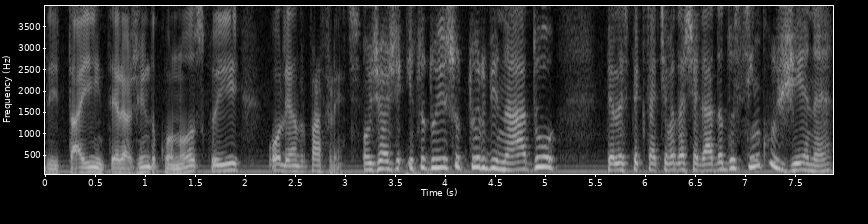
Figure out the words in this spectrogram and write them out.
estar tá aí interagindo conosco e olhando para frente. Ô Jorge, e tudo isso turbinado pela expectativa da chegada do 5G, né?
